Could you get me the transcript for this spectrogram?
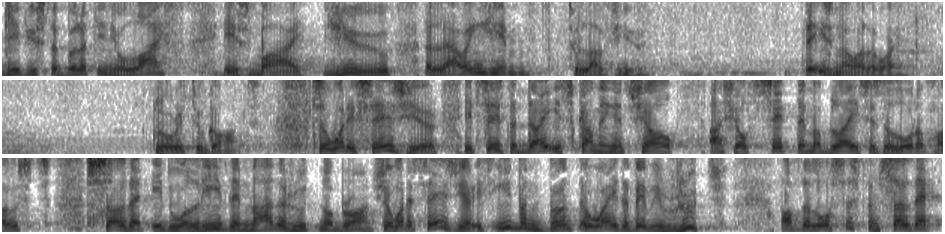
give you stability in your life is by you allowing Him to love you. There is no other way. Glory to God. So what it says here, it says, The day is coming and shall I shall set them ablaze, is the Lord of hosts, so that it will leave them neither root nor branch. So what it says here is even burnt away the very root of the law system. So that,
